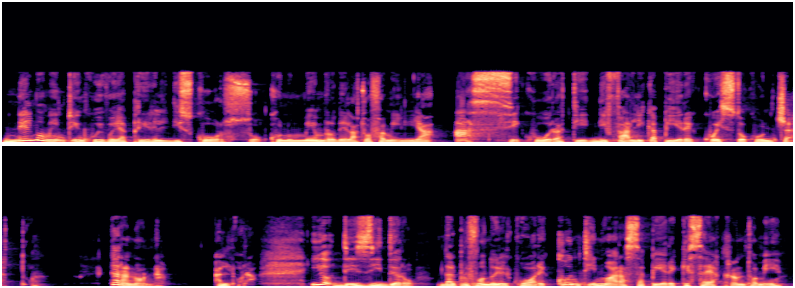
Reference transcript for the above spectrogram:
Nel momento in cui vuoi aprire il discorso con un membro della tua famiglia, assicurati di fargli capire questo concetto. Cara nonna, allora, io desidero dal profondo del cuore continuare a sapere che sei accanto a me,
